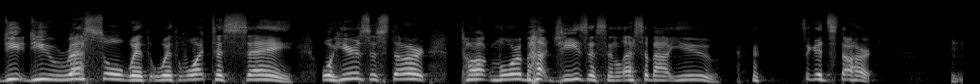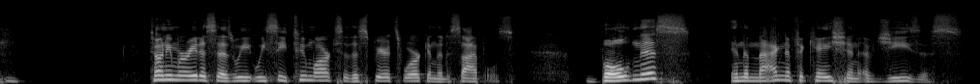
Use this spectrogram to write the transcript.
Do you, do you wrestle with, with what to say? Well, here's the start talk more about Jesus and less about you. it's a good start. Tony Merida says we, we see two marks of the Spirit's work in the disciples boldness in the magnification of Jesus.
